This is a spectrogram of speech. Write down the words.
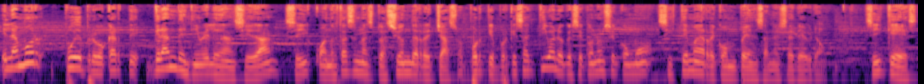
el amor puede provocarte grandes niveles de ansiedad, ¿sí? Cuando estás en una situación de rechazo. ¿Por qué? Porque se activa lo que se conoce como sistema de recompensa en el cerebro, ¿sí? ¿Qué es?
